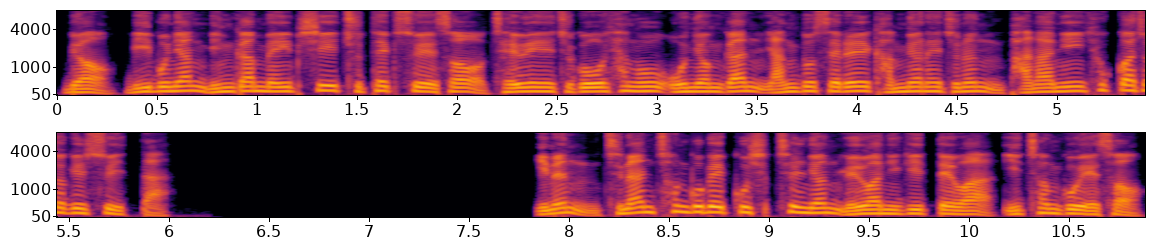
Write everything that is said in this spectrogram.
며 미분양 민간 매입 시 주택수에서 제외해주고 향후 5년간 양도세를 감면해주는 방안이 효과적일 수 있다. 이는 지난 1997년 외환위기 때와 2009에서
